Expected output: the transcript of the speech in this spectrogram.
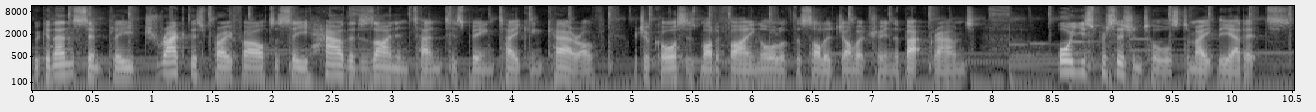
We can then simply drag this profile to see how the design intent is being taken care of, which of course is modifying all of the solid geometry in the background, or use precision tools to make the edits.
